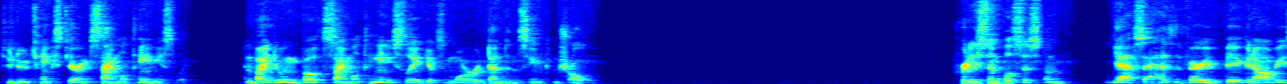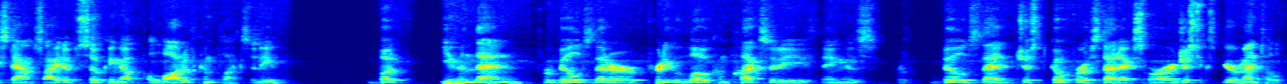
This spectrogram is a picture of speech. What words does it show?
to do tank steering simultaneously. And by doing both simultaneously, it gives more redundancy and control. Pretty simple system, yes, it has the very big and obvious downside of soaking up a lot of complexity, but even then, for builds that are pretty low complexity things, for builds that just go for aesthetics or are just experimental,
